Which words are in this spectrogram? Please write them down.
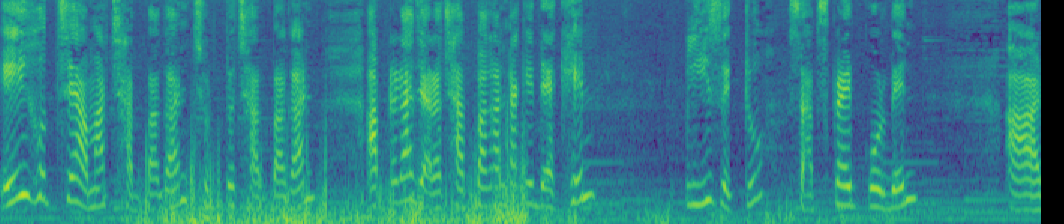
এই হচ্ছে আমার ছাদ বাগান, ছোট্ট ছাদ বাগান। আপনারা যারা ছাদ বাগানটাকে দেখেন প্লিজ একটু সাবস্ক্রাইব করবেন আর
